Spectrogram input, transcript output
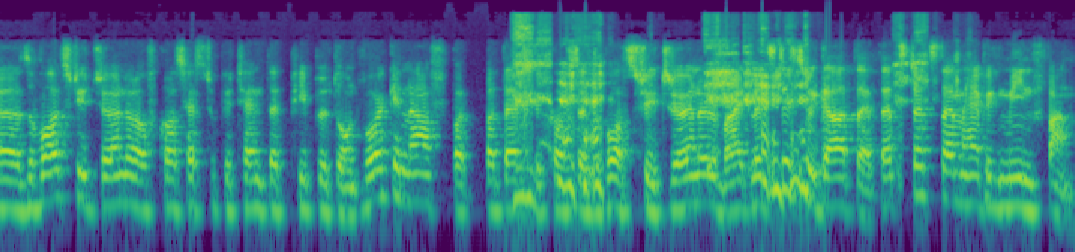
uh, the Wall Street Journal, of course, has to pretend that people don't work enough, but but that's because of the Wall Street Journal, right? Let's disregard that. That's just them having mean fun.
